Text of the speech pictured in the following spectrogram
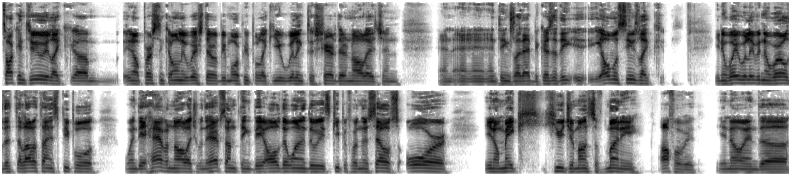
talking to you, like um, you know, person can only wish there would be more people like you willing to share their knowledge and and and, and things like that. Because I think it, it almost seems like, in a way, we live in a world that a lot of times people, when they have a knowledge, when they have something, they all they want to do is keep it for themselves or you know make huge amounts of money off of it. You know, and uh,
